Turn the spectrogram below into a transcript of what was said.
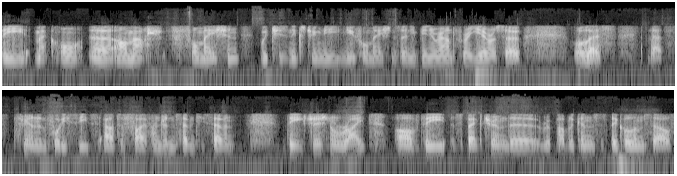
the Macron uh, En Marche formation, which is an extremely new formation. It's only been around for a year or so, or less. That's 340 seats out of 577. The traditional right of the spectrum, the Republicans, as they call themselves,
